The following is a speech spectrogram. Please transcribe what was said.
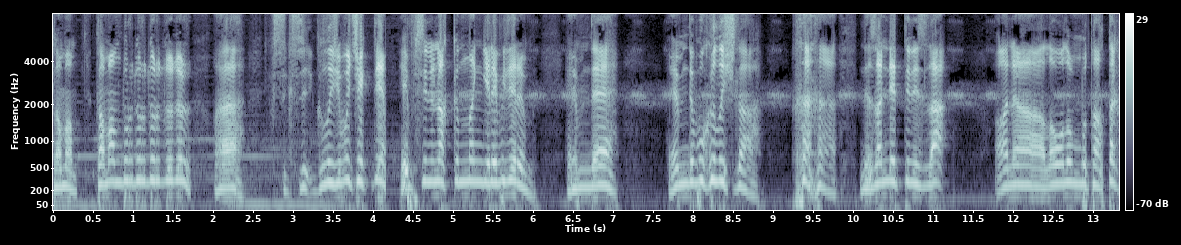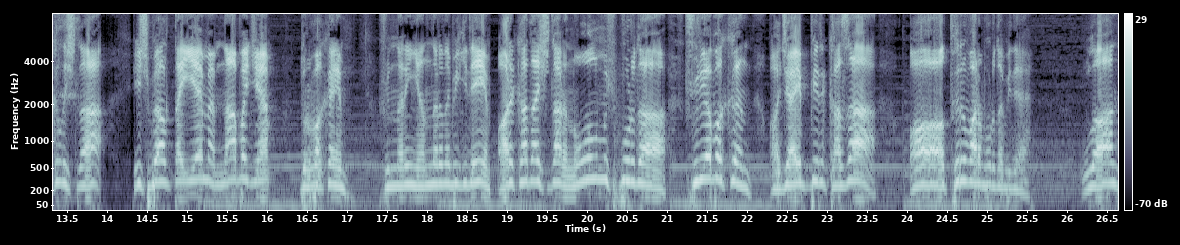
Tamam tamam dur dur dur dur dur. Ha, kılıcımı çektim. Hepsinin hakkından gelebilirim. Hem de hem de bu kılıçla. ne zannettiniz la? Ana la oğlum bu tahta kılıçla. Hiçbir altta yiyemem ne yapacağım? Dur bakayım. Şunların yanlarına bir gideyim. Arkadaşlar ne olmuş burada? Şuraya bakın. Acayip bir kaza. Aa tır var burada bir de. Ulan.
